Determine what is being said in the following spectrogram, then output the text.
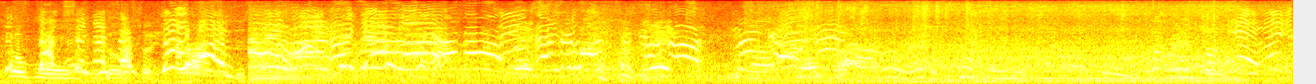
Violence and destruction! Go home! Go home! Together! Everyone together! Make Yeah, right.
